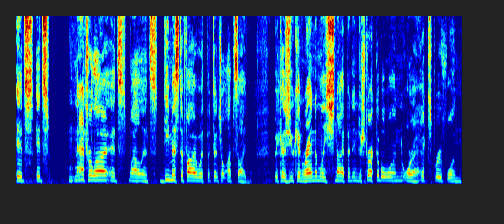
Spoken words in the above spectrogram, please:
it's it's naturalize it's well it's demystify with potential upside because you can randomly snipe an indestructible one or a hexproof one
